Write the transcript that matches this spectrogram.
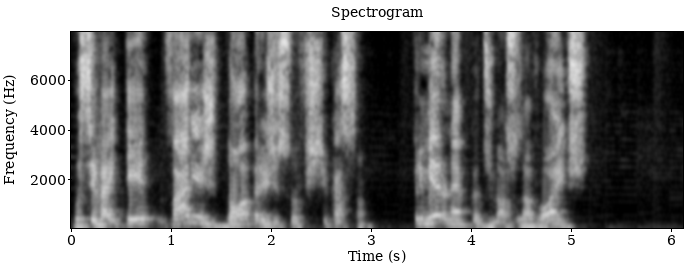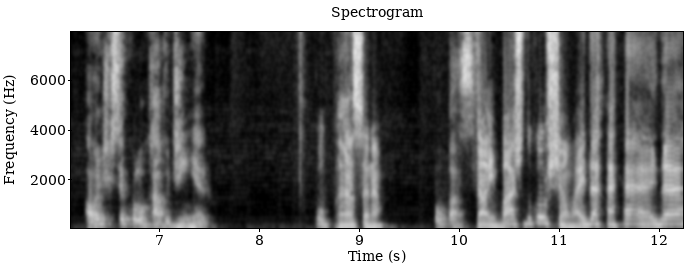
você vai ter várias dobras de sofisticação. Primeiro, na época dos nossos avós, aonde que você colocava o dinheiro? Poupança, né? Poupança. Não, embaixo do colchão. Ainda, ainda,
